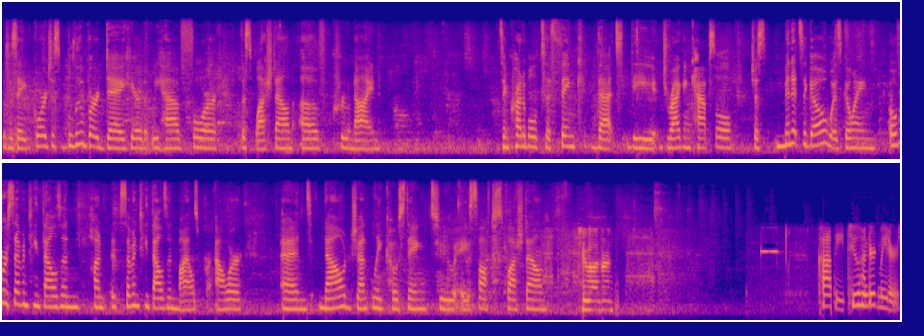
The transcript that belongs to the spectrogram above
This is a gorgeous bluebird day here that we have for the splashdown of Crew 9. It's incredible to think that the Dragon capsule just minutes ago was going over 17,000 hun- 17,000 miles per hour and now gently coasting to a soft splashdown. 200. Copy 200 meters.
